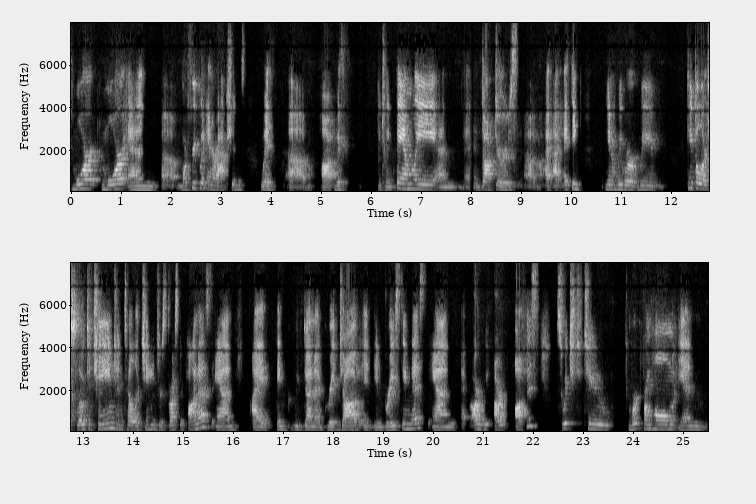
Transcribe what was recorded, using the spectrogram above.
more more and uh, more frequent interactions with um, uh, with between family and, and doctors. Um, I, I, think you know we were we people are slow to change until a change is thrust upon us, and I think we've done a great job in embracing this. And our our office switched to work from home in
